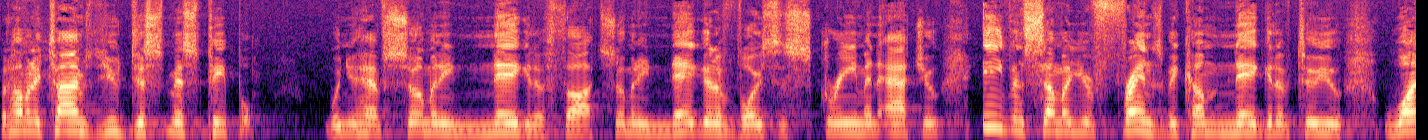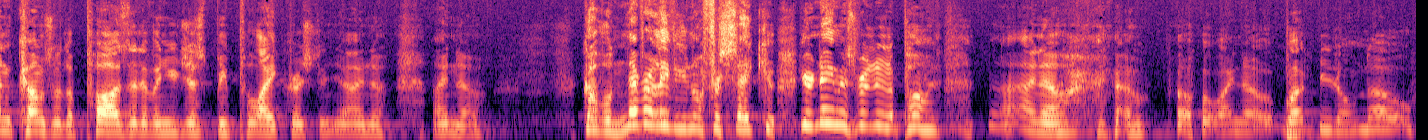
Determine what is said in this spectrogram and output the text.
But how many times do you dismiss people? When you have so many negative thoughts, so many negative voices screaming at you, even some of your friends become negative to you. One comes with a positive, and you just be polite, Christian. Yeah, I know, I know. God will never leave you nor forsake you. Your name is written in a poem. I know, I know, oh, I know, but you don't know.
